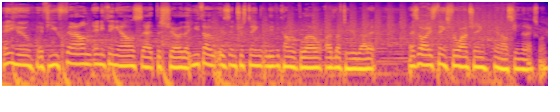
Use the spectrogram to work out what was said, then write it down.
Anywho, if you found anything else at the show that you thought was interesting, leave a comment below. I'd love to hear about it. As always, thanks for watching, and I'll see you in the next one.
